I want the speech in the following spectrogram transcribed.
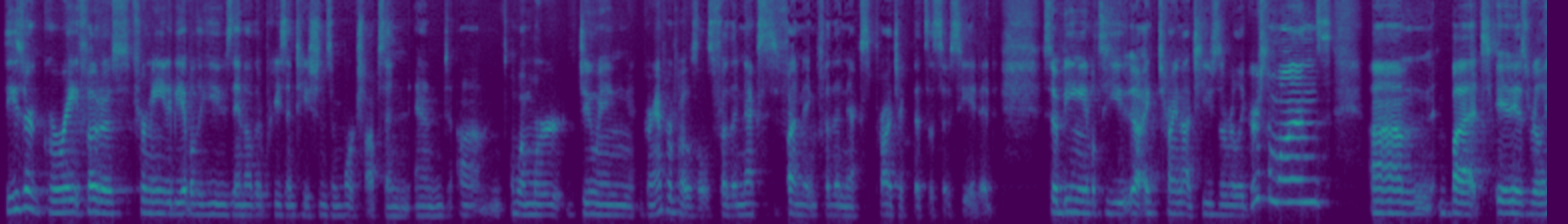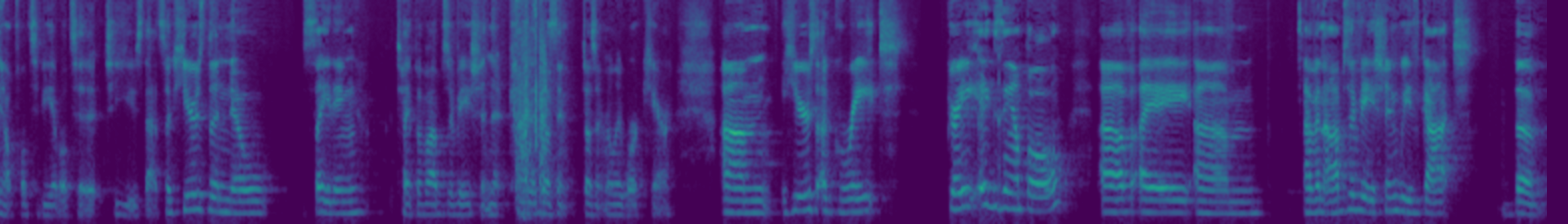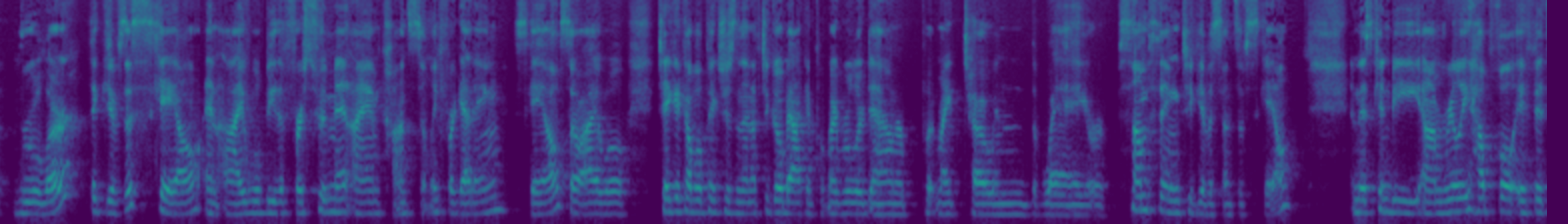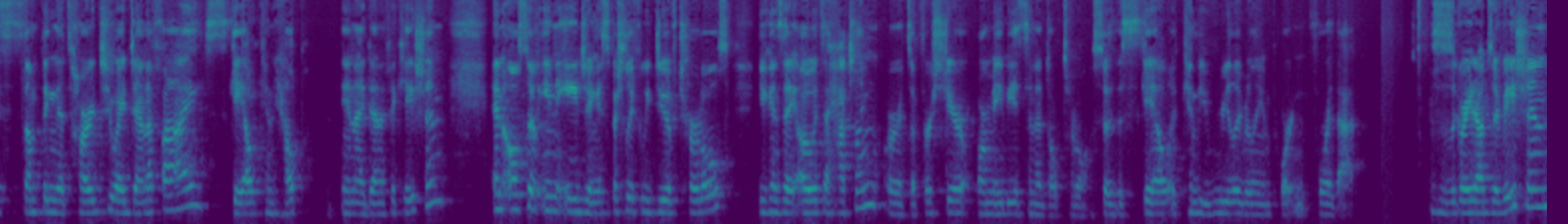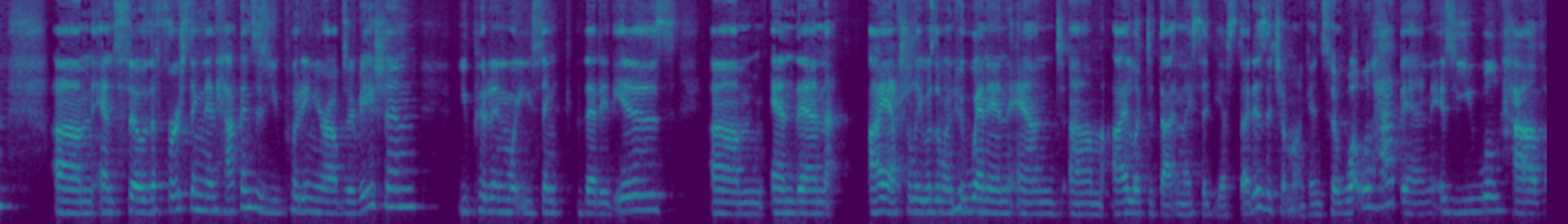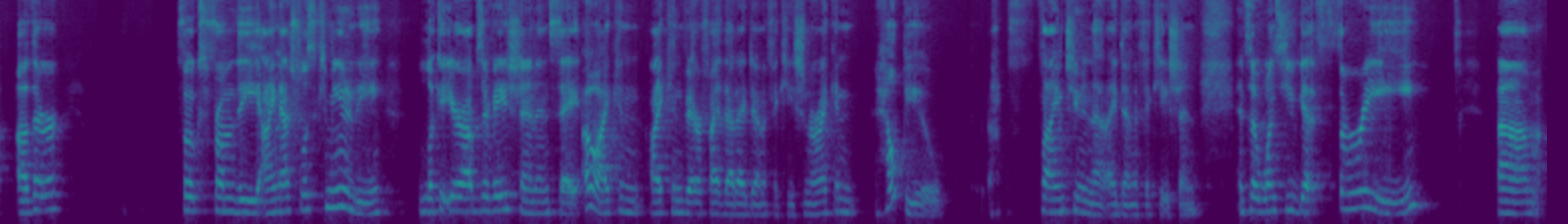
these are great photos for me to be able to use in other presentations and workshops and, and um, when we're doing grant proposals for the next funding for the next project that's associated. So being able to use, I try not to use the really gruesome ones, um, but it is really helpful to be able to, to use that. So here's the no sighting type of observation that kind of doesn't, doesn't really work here. Um, here's a great, great example of a, um, of an observation. We've got the ruler that gives us scale and I will be the first to admit I am constantly forgetting scale. So I will take a couple pictures and then have to go back and put my ruler down or put my toe in the way or something to give a sense of scale. And this can be um, really helpful if it's something that's hard to identify. Scale can help in identification and also in aging, especially if we do have turtles, you can say, oh, it's a hatchling or it's a first year, or maybe it's an adult turtle. So the scale, it can be really, really important for that. This is a great observation. Um, and so the first thing that happens is you put in your observation, you put in what you think that it is, um, and then I actually was the one who went in and um, I looked at that and I said, yes, that is a chipmunk. And so what will happen is you will have other folks from the iNaturalist community look at your observation and say, oh, I can, I can verify that identification or I can help you fine tune that identification. And so once you get three um,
